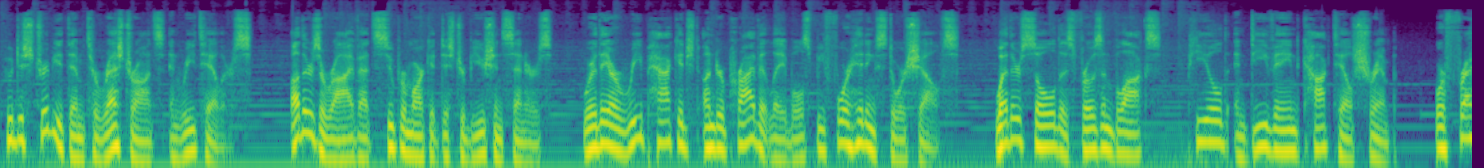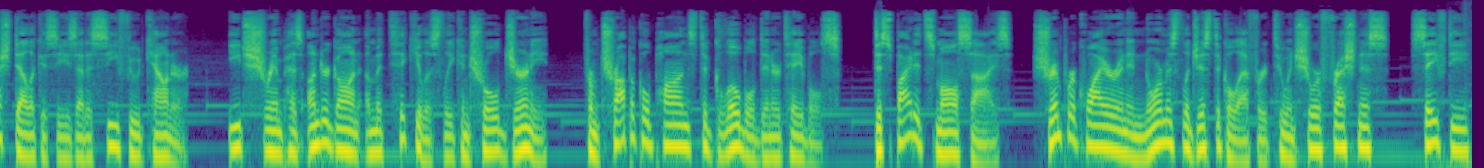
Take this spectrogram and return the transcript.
who distribute them to restaurants and retailers. Others arrive at supermarket distribution centers, where they are repackaged under private labels before hitting store shelves. Whether sold as frozen blocks, peeled and deveined cocktail shrimp, or fresh delicacies at a seafood counter, each shrimp has undergone a meticulously controlled journey from tropical ponds to global dinner tables. Despite its small size, shrimp require an enormous logistical effort to ensure freshness, safety,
